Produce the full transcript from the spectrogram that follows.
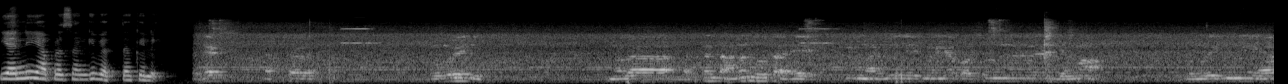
यांनी याप्रसंगी व्यक्त केले. मला अत्यंत आनंद होत आहे की मागील एक महिन्यापासून जेव्हा डोंगरेजीने या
